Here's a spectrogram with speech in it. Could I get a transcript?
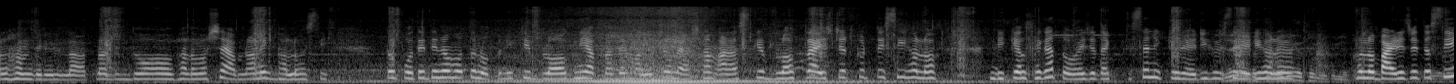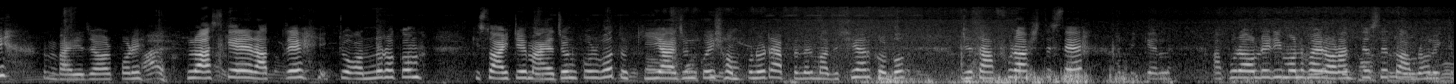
আলহামদুলিল্লাহ, আপনাদের দোয়া ভালোবাসে আমরা অনেক ভালো আছি। তো প্রতিদিনের মতো নতুন একটি ব্লগ নিয়ে আপনাদের মাঝে চলে আসলাম। আর আজকে ব্লগটা স্টার্ট করতেছি হলো বিকেল থেকে। তো এই যে দেখতেছেন একটু রেডি হয়েছে রেডি হলো হলো বাইরে যেতেছি। বাইরে যাওয়ার পরে হলো আজকে রাত্রে একটু অন্যরকম কিছু আইটেম আয়োজন করব। তো কি আয়োজন করি সম্পূর্ণটা আপনাদের মাঝে শেয়ার করব। যেহেতু আফুরা আসতেছে বিকেল আফুরা অলরেডি মনে হয় রওনা দিতেছে, তো আমরা হলো একটু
